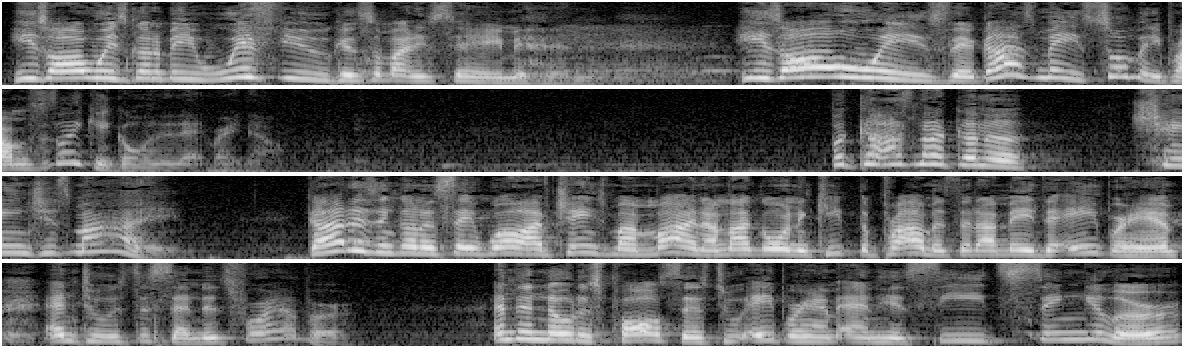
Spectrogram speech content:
He's always going to be with you. Can somebody say amen? He's always there. God's made so many promises. I can't go into that right now. But God's not going to change his mind. God isn't going to say, Well, I've changed my mind. I'm not going to keep the promise that I made to Abraham and to his descendants forever. And then notice Paul says, To Abraham and his seed, singular,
